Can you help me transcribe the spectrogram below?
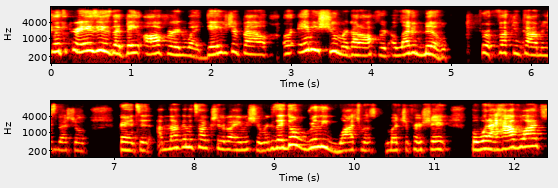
what's crazy is that they offered what Dave Chappelle or Amy Schumer got offered 11 mil for a fucking comedy special. Granted, I'm not gonna talk shit about Amy Schumer because I don't really watch much much of her shit, but what I have watched,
